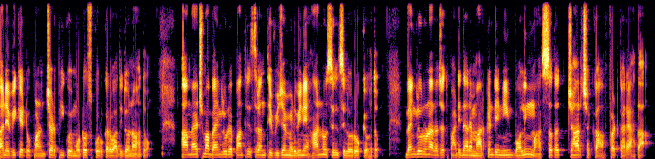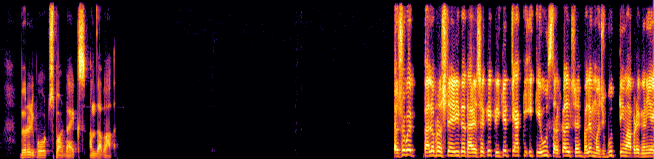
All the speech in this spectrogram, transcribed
અને વિકેટો પણ ઝડપી કોઈ મોટો સ્કોર કરવા દીધો ન હતો. આ મેચમાં બેંગલુરુએ પાંત્રીસ રનથી વિજય મેળવીને હારનો સિલસિલો રોક્યો હતો. બેંગલુરુના રજત પાટીદારે માર્કંડેની બોલિંગમાં સતત ચાર છક્કા ફટકાર્યા હતા. બ્યુરો રિપોર્ટ સ્પોટ ડાયક્સ, અમદાવાદ. અશોકભાઈ પહેલો પ્રશ્ન એ રીતે થાય છે કે ક્રિકેટ ક્યાંક એક એવું સર્કલ છે, ભલે મજબૂત ટીમ આપણે ગણીએ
